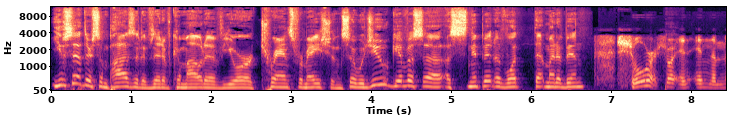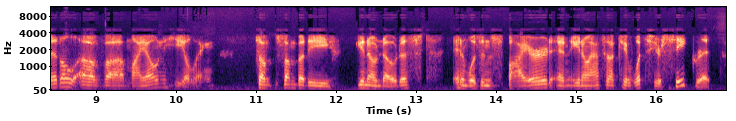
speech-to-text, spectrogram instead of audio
you said there's some positives that have come out of your transformation. So would you give us a, a snippet of what that might have been? Sure, sure. In, in the middle of uh, my own healing, some somebody you know noticed and was inspired and you know asked okay what's your secret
